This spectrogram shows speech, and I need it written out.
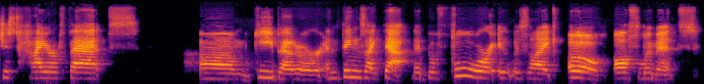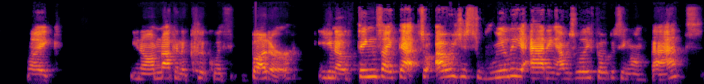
just higher fats, um, ghee butter, and things like that. That before it was like, oh, off limits. Like, you know, I'm not going to cook with butter, you know, things like that. So I was just really adding, I was really focusing on fats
